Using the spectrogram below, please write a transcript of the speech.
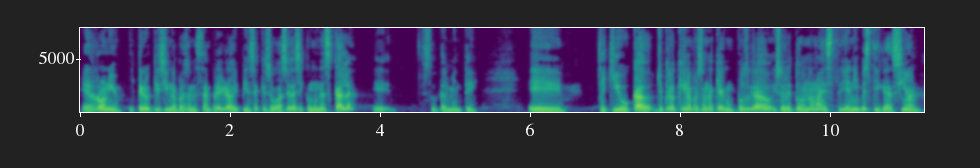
erróneo. Y creo que si una persona está en pregrado y piensa que eso va a ser así como una escala, eh, es totalmente eh, equivocado. Yo creo que una persona que haga un posgrado y sobre todo una maestría en investigación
